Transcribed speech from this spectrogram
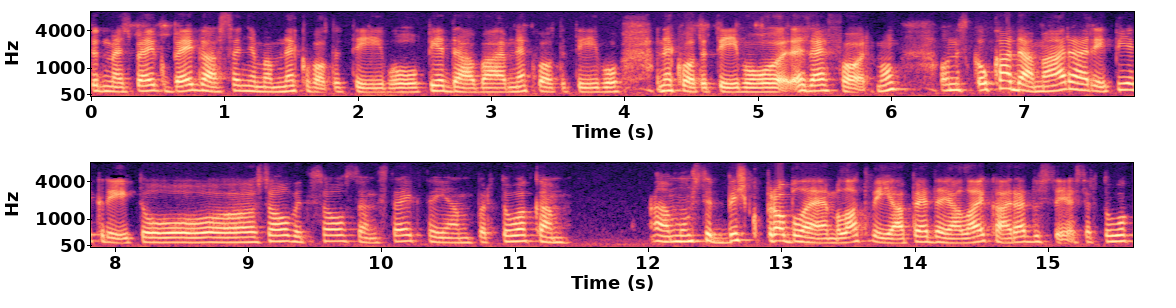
tad mēs beigu beigās saņemam nekvalitatīvu piedāvājumu, nekvalitatīvu, nekvalitatīvu reformu. Un es kaut kādā mērā arī piekrītu Solvitas Olsenas teiktajam par to, ka mums ir bišku problēma Latvijā pēdējā laikā radusies ar to,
